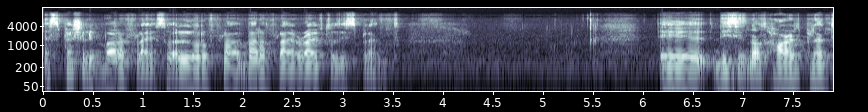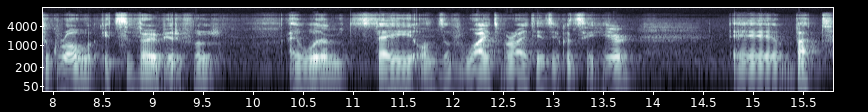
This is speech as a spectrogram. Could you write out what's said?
especially butterflies. So a lot of butterfly arrive to this plant. Uh, this is not hard plant to grow. It's very beautiful. I wouldn't say on the white variety as you can see here, uh, but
